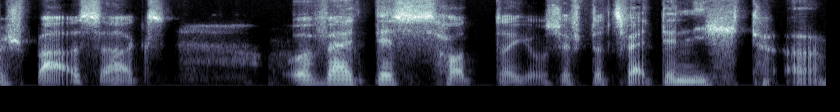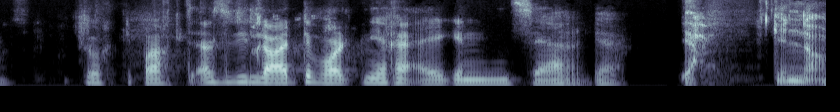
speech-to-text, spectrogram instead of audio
Sparsargs, weil das hat der Josef II. nicht. Äh, durchgebracht. Also die Leute wollten ihre eigenen Särge. genau.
